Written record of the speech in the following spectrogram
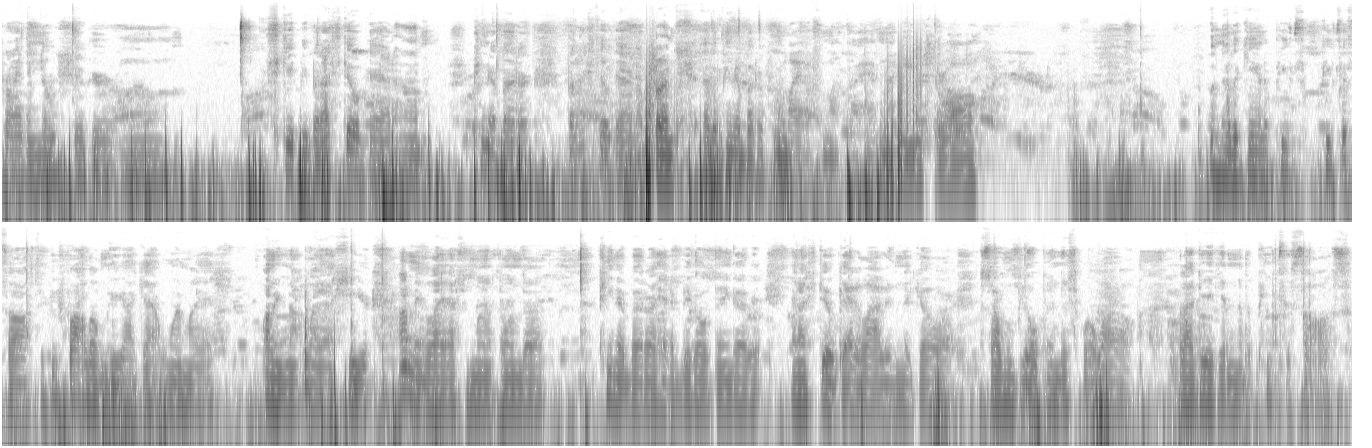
try the no sugar um, Skippy, but I still got um, peanut butter. But I still got a bunch of the peanut butter from last month. I have not used it all. Another can of pizza, pizza sauce. If you follow me, I got one last. I mean, not last year. I mean last month on the peanut butter. I had a big old thing of it, and I still got a lot in the jar. So I won't be opening this for a while. But I did get another pizza sauce.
